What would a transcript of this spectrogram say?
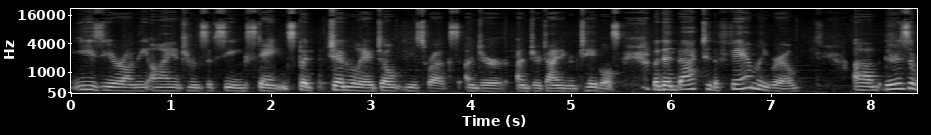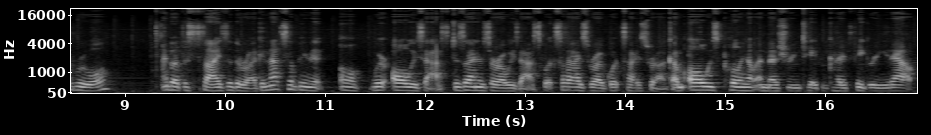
easier on the eye in terms of seeing stains. But generally, I don't use rugs under under dining room tables. But then back to the family room, um, there's a rule about the size of the rug, and that's something that oh we're always asked. Designers are always asked, "What size rug? What size rug?" I'm always pulling out my measuring tape and kind of figuring it out.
